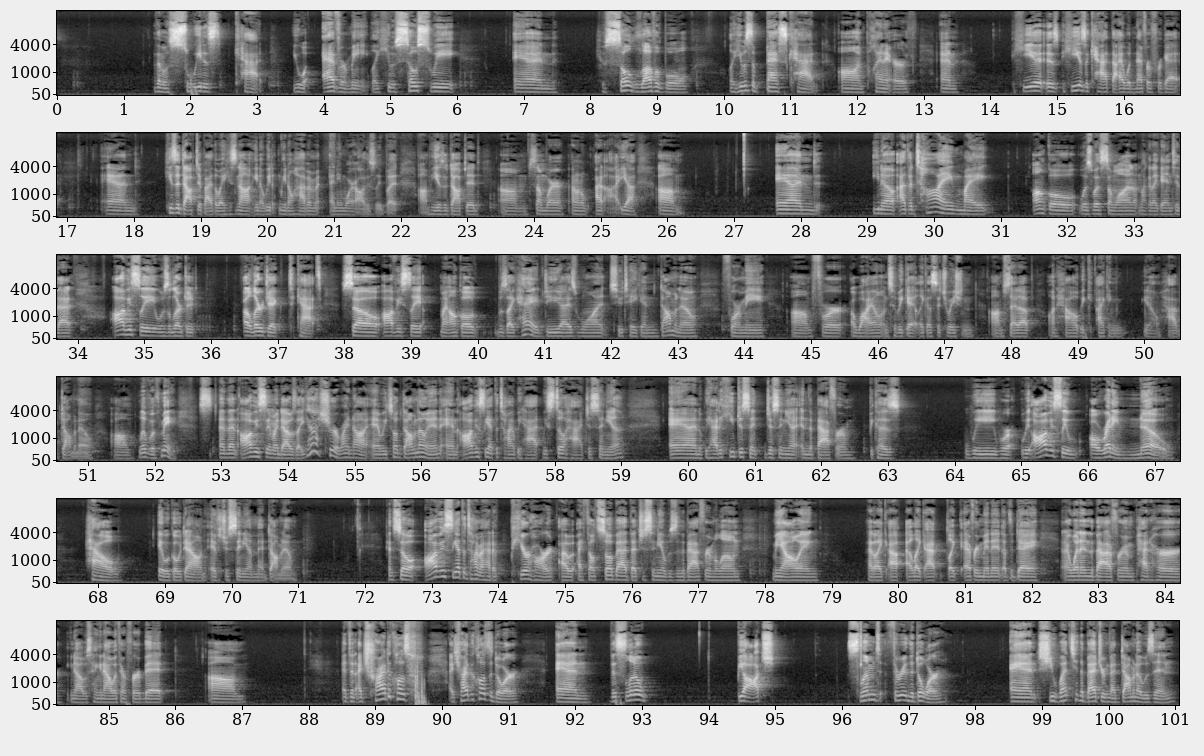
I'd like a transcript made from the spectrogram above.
the most sweetest cat you will ever meet. Like he was so sweet and he was so lovable. Like he was the best cat on planet Earth and he is he is a cat that I would never forget. And he's adopted by the way. He's not, you know, we we don't have him anymore obviously, but um, he is adopted um, somewhere. I don't know. I, I yeah. Um, and you know, at the time my uncle was with someone, I'm not to get into that. Obviously was allergic allergic to cats. So obviously my uncle was like, "Hey, do you guys want to take in Domino for me um, for a while until we get like a situation um, set up on how we I can you know have Domino um, live with me?" And then obviously my dad was like, "Yeah, sure, why not?" And we took Domino in, and obviously at the time we had we still had Jacinia, and we had to keep Jacinia in the bathroom because we were we obviously already know how it would go down if Jacinia met Domino. And so, obviously, at the time, I had a pure heart. I, I felt so bad that Jacinia was in the bathroom alone, meowing at like at, at like at like every minute of the day. And I went in the bathroom, pet her. You know, I was hanging out with her for a bit. Um, and then I tried to close. I tried to close the door, and this little biatch slimmed through the door and she went to the bedroom that Domino was in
